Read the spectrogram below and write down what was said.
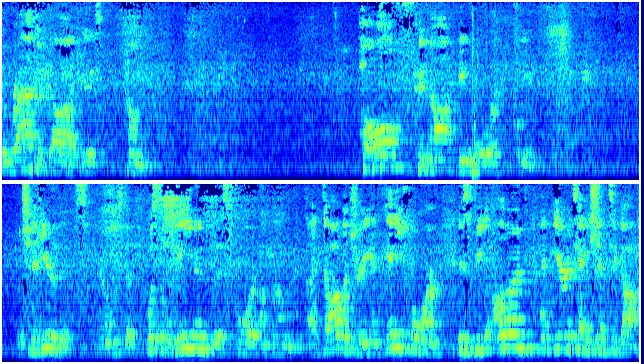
the wrath of God is coming. Paul could not be more clear. I want you to hear this. Wants to lean into this for a moment. Idolatry in any form is beyond an irritation to God.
